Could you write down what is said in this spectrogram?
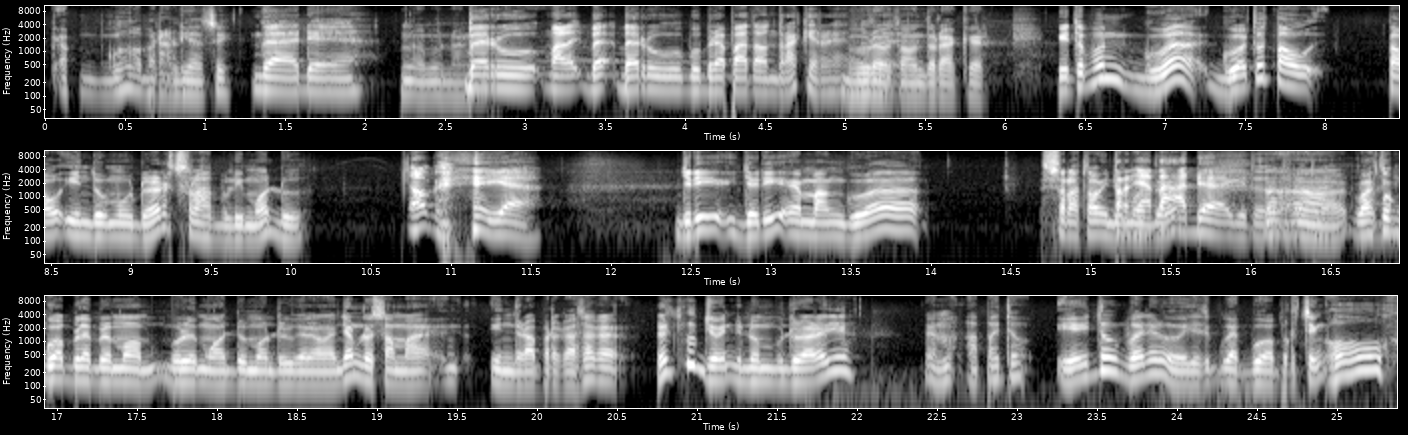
gue gak pernah lihat sih. Nggak ada ya. Nggak. Baru malah ba- baru beberapa tahun terakhir ya. beberapa tahun terakhir. Itu pun gua gua tuh tahu tahu Indo modular setelah beli modul. Oke, iya. Jadi jadi emang gua setelah tahu Indo Ternyata modular, ada gitu. Heeh. ternyata. waktu gua beli beli mo- beli modul-modul segala macam udah sama Indra Perkasa kayak lu tuh join Indo modular aja. Emang apa itu? Ya itu berarti lu gua gua percing. Oh.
